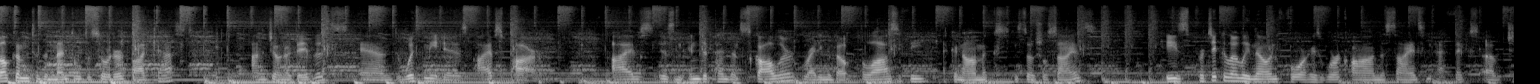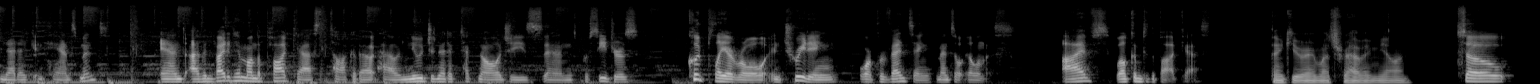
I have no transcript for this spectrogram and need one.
Welcome to the Mental Disorder Podcast. I'm Jonah Davids, and with me is Ives Parr. Ives is an independent scholar writing about philosophy, economics, and social science. He's particularly known for his work on the science and ethics of genetic enhancement. And I've invited him on the podcast to talk about how new genetic technologies and procedures could play a role in treating or preventing mental illness. Ives, welcome to the podcast. Thank you very much for having me on. So,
